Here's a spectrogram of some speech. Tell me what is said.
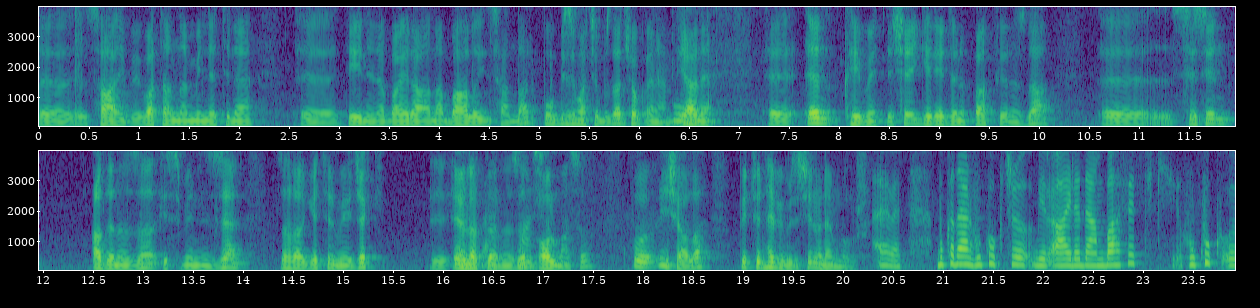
e, sahibi, vatanına, milletine, e, dinine, bayrağına bağlı insanlar. Bu bizim açımızdan çok önemli. Ne yani güzel. e, en kıymetli şey geriye dönüp baktığınızda e, sizin adınıza, isminize zarar getirmeyecek e, evlatlarınızın maşallah. olması. Bu inşallah bütün hepimiz için önemli olur. Evet. Bu kadar hukukçu bir aileden bahsettik. Hukuk e,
